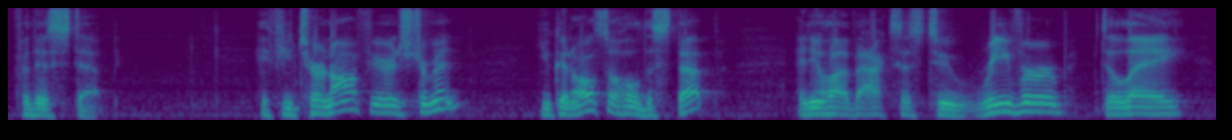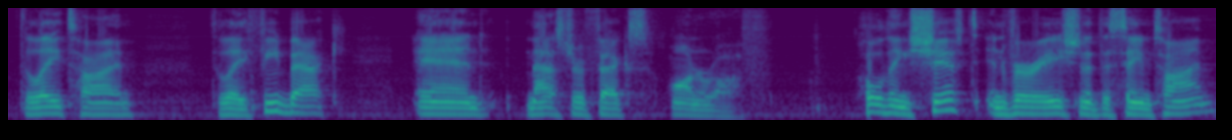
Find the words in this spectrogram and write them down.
for this step. If you turn off your instrument, you can also hold a step and you'll have access to reverb, delay, delay time, delay feedback, and Master Effects on or off. Holding shift and variation at the same time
